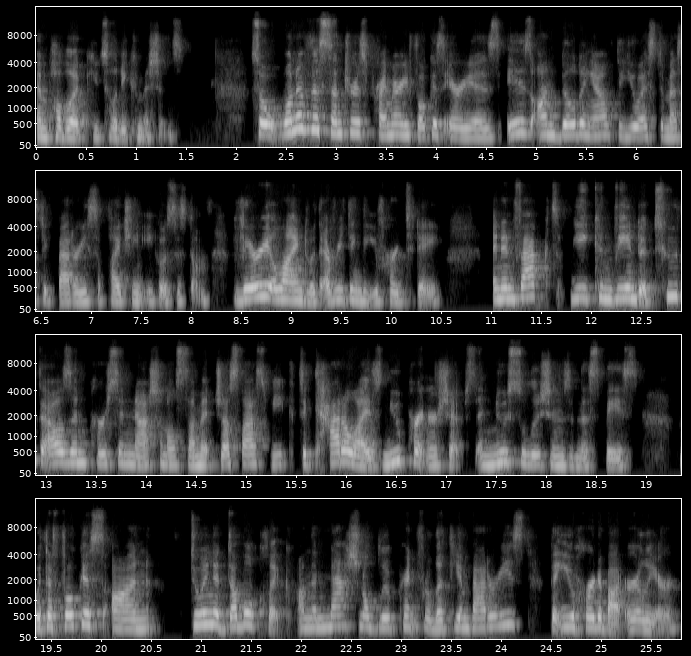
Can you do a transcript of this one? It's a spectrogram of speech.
and public utility commissions. So one of the center's primary focus areas is on building out the US domestic battery supply chain ecosystem, very aligned with everything that you've heard today. And in fact, we convened a 2,000 person national summit just last week to catalyze new partnerships and new solutions in this space with a focus on doing a double click on the national blueprint for lithium batteries that you heard about earlier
